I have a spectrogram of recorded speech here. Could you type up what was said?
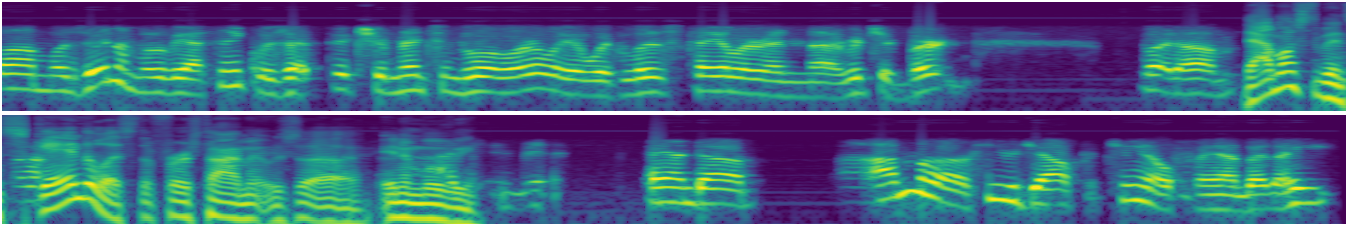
bomb was in a movie, I think, was that picture mentioned a little earlier with Liz Taylor and uh, Richard Burton. But um, That must have been scandalous the first time it was uh, in a movie. and uh, I'm a huge Al Pacino fan, but he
